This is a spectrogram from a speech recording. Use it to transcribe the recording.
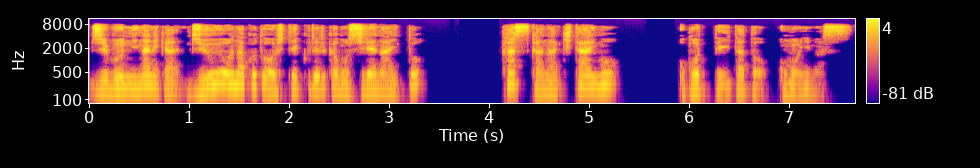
自分に何か重要なことをしてくれるかもしれないと、かすかな期待も起こっていたと思います。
